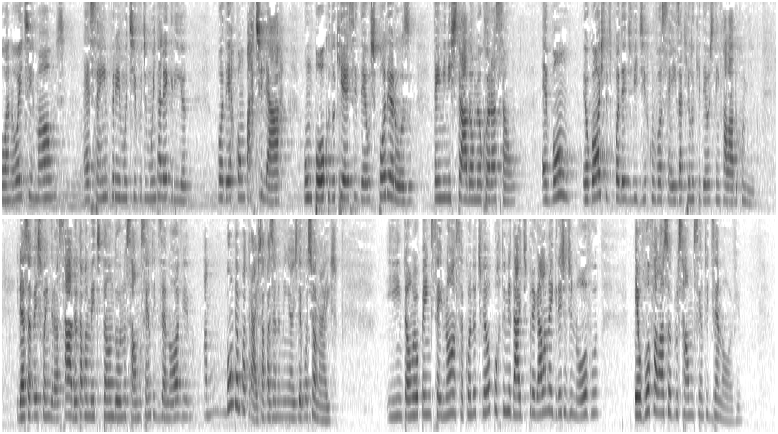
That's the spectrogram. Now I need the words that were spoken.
Boa noite, irmãos. É sempre motivo de muita alegria poder compartilhar um pouco do que esse Deus poderoso tem ministrado ao meu coração. É bom, eu gosto de poder dividir com vocês aquilo que Deus tem falado comigo. E dessa vez foi engraçado, eu estava meditando no Salmo 119 há um bom tempo atrás, estava fazendo minhas devocionais. E então eu pensei, nossa, quando eu tiver a oportunidade de pregar lá na igreja de novo, eu vou falar sobre o Salmo 119.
